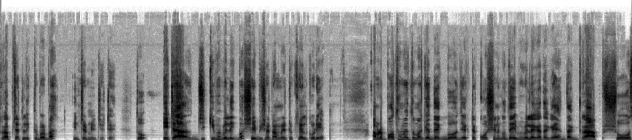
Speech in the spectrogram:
গ্রাফ চার্ট লিখতে পারবা ইন্টারমিডিয়েটে তো এটা যে কীভাবে লিখব সেই বিষয়টা আমরা একটু খেয়াল করি। আমরা প্রথমে তোমাকে দেখব যে একটা কোশ্চেন কিন্তু এইভাবে লেখা থাকে the graph shows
